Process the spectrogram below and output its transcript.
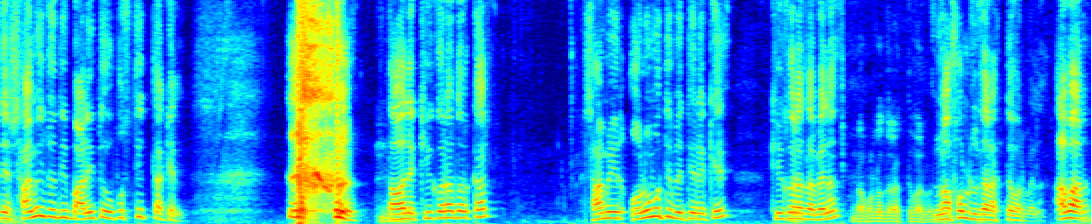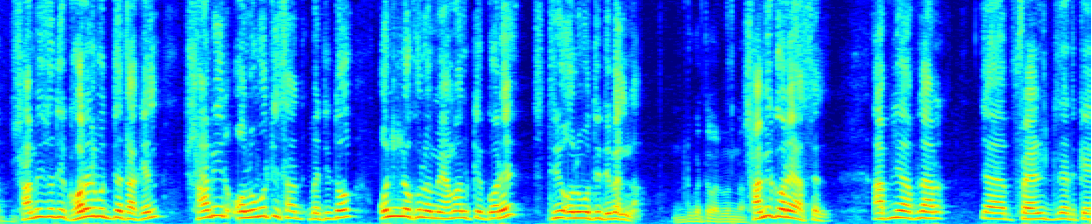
যে স্বামী যদি বাড়িতে উপস্থিত থাকেন তাহলে কি করা দরকার? স্বামীর অনুমতি ব্যতি রেখে কি করা যাবে না? নফল রোজা রাখতে পারবে নফল রোজা রাখতে পারবে না। আবার স্বামী যদি ঘরের মধ্যে থাকেন স্বামীর অনুমতি ব্যতীত অন্য কোনো মেহমানকে গড়ে স্ত্রী অনুমতি দিবেন না। ঢুকাতে পারবেন না। স্বামী ঘরে আছেন। আপনি আপনার ফ্রেন্ডদেরকে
